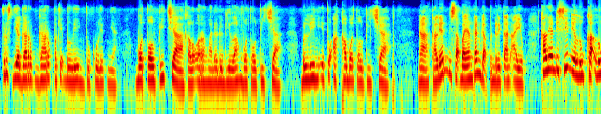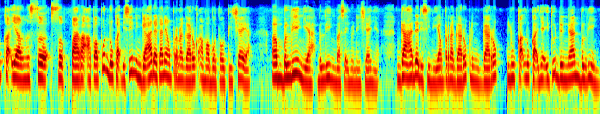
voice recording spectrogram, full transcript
terus dia garuk-garuk pakai beling tuh kulitnya. Botol pica kalau orang Manado bilang botol pica. Beling itu aka botol pica. Nah, kalian bisa bayangkan gak penderitaan Ayub? Kalian di sini luka-luka yang se separah apa pun luka di sini nggak ada kan yang pernah garuk sama botol pica ya? Um, beling ya, beling bahasa Indonesianya. Nggak ada di sini yang pernah garuk dengan garuk luka-lukanya itu dengan beling.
